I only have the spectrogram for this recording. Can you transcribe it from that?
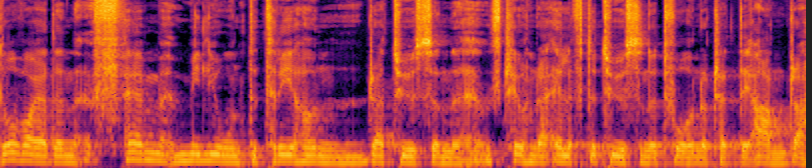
Då var jag den 5 miljoner 300 000, 311 232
